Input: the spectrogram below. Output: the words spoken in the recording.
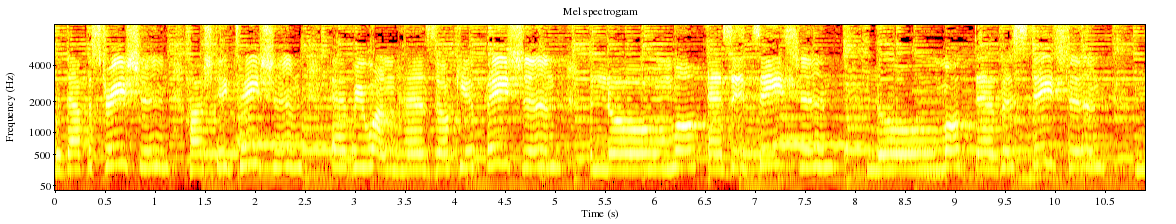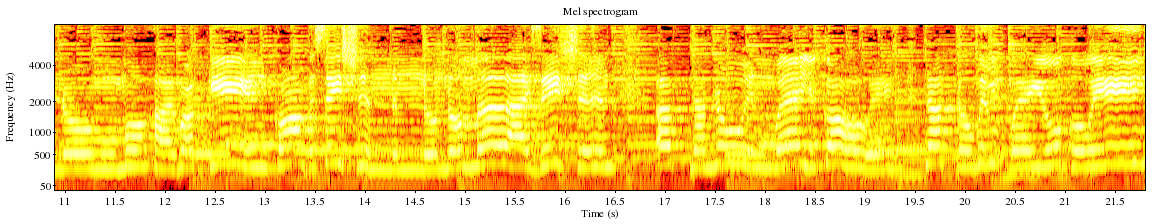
without frustration, harsh dictation. Everyone has occupation, no more hesitation, no more devastation. No more hierarchy in conversation and no normalization of not knowing where you're going, not knowing where you're going,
